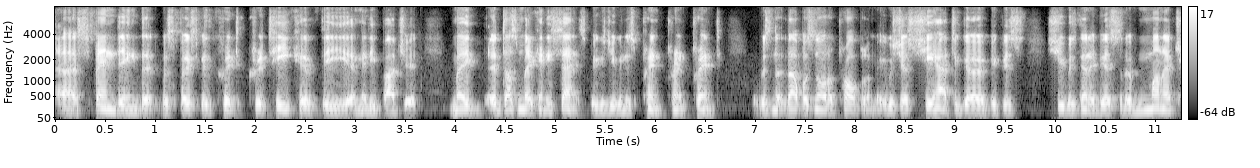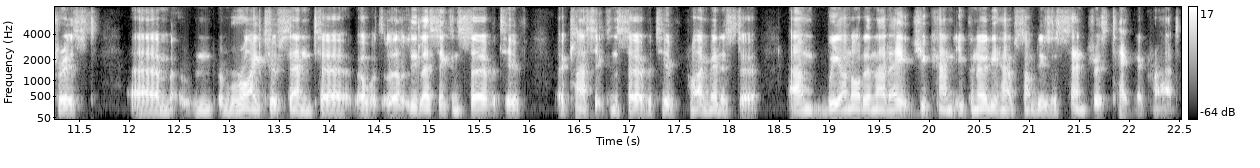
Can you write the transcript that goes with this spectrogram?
uh, spending that was supposed to be the crit- critique of the uh, mini budget made it doesn't make any sense because you can just print, print, print. It was not, that was not a problem. It was just she had to go because she was going to be a sort of monetarist, um, right of centre, let's say conservative, a classic conservative prime minister. Um, we are not in that age. You can you can only have somebody who's a centrist technocrat,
